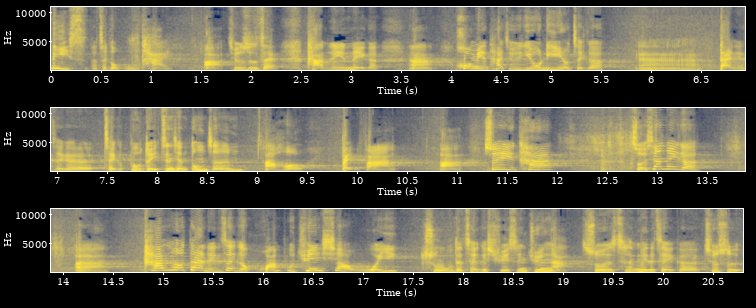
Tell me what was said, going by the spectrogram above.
历史的这个舞台。啊，就是在他的那个啊，后面他就又利用这个嗯，带领这个这个部队进行东征，然后北伐啊，所以他走向那个啊。他说带领这个黄埔军校为主的这个学生军啊，说成为了这个，就是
